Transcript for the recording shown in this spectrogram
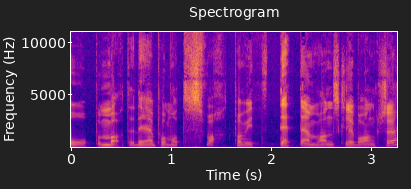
åpenbart Det er på en måte svart på hvitt. Dette er en vanskelig bransje,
